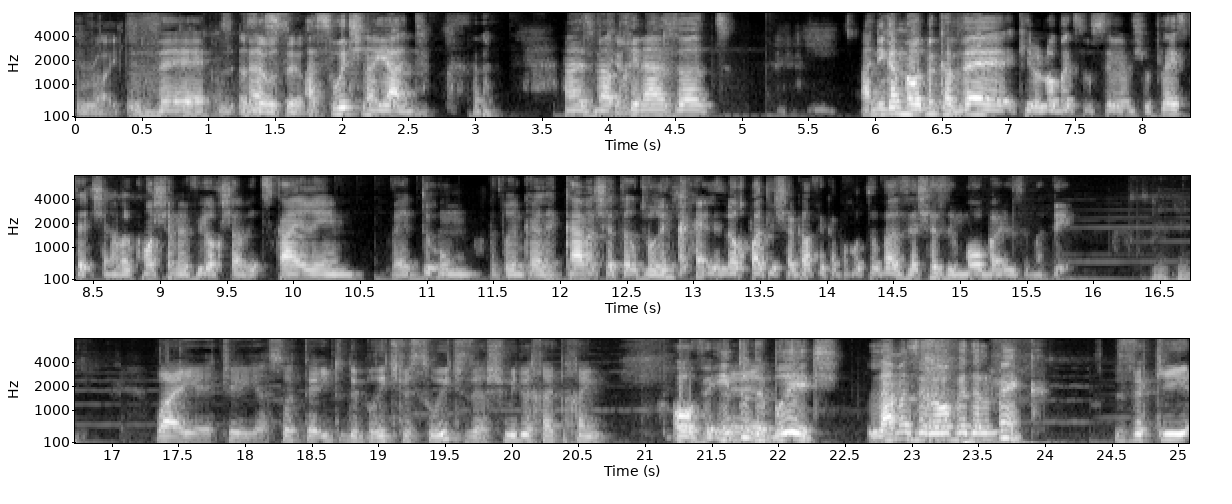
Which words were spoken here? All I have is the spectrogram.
Right. ו- אז זה עוזר. והסוויץ' נייד. אז כן. מהבחינה הזאת, אני גם מאוד מקווה, כאילו לא באקסקלוסיבים של פלייסטיישן, אבל כמו שהם הביאו עכשיו את סקיירים ואת דום ודברים כאלה, כמה שיותר דברים כאלה, לא אכפת לי שהגרפיקה פחות טובה, זה שזה מובייל זה מדהים. וואי, אה, כשיעשו את Into the Breach לסוויץ' זה ישמיד לך את החיים. או, אה. the Breach, למה זה לא עובד על מק? זה כי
